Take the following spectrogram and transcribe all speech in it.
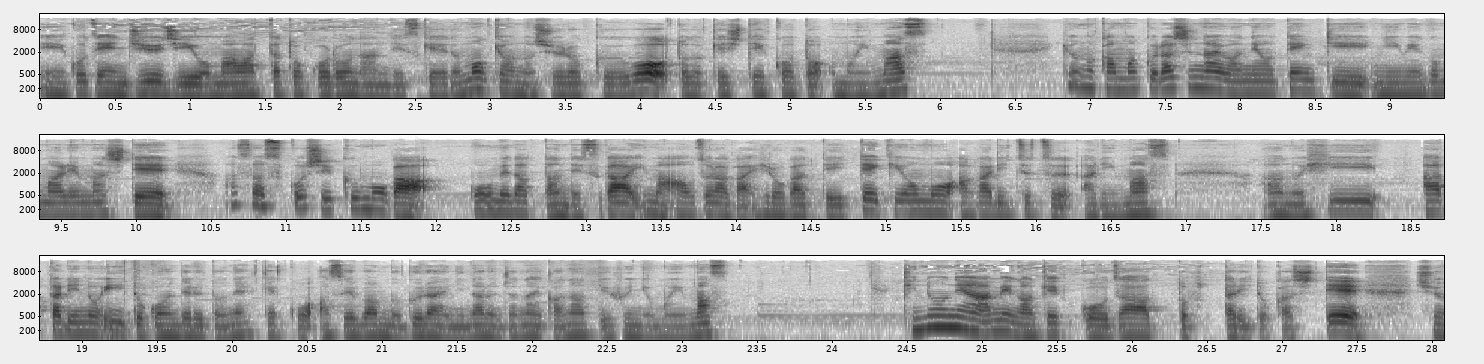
えー、午前10時を回ったところなんですけれども今日の収録をお届けしていこうと思います。今日の鎌倉市内はねお天気に恵まれまして朝少し雲が多めだったんですが今青空が広がっていて気温も上がりつつあります。あの日当たりのいいところに出るとね結構汗ばむぐらいになるんじゃないかなっていうふうに思います。昨日ね雨が結構ザーッと降ったりとかして週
